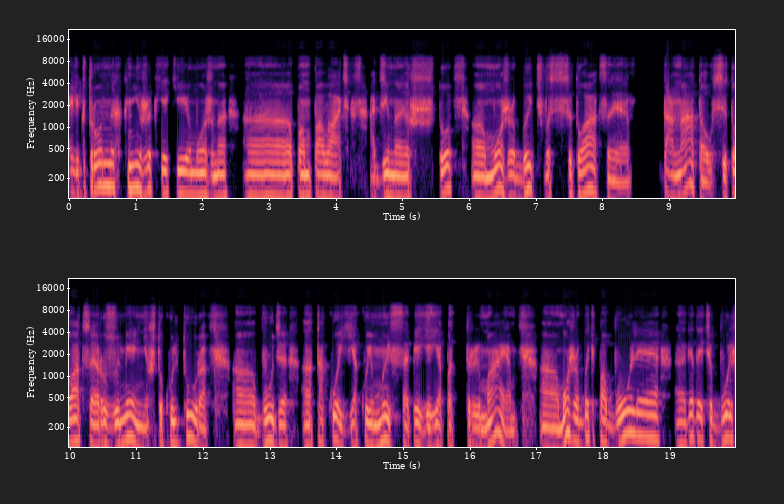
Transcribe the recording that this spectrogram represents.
электронных кніжак якія можна а, помпаваць адзінае что можа быть вось сітуацыя донатаў ситуация разумення что культура будзе такой якой мы сабе яе падтрымаем может быть поболее ведаеце больш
